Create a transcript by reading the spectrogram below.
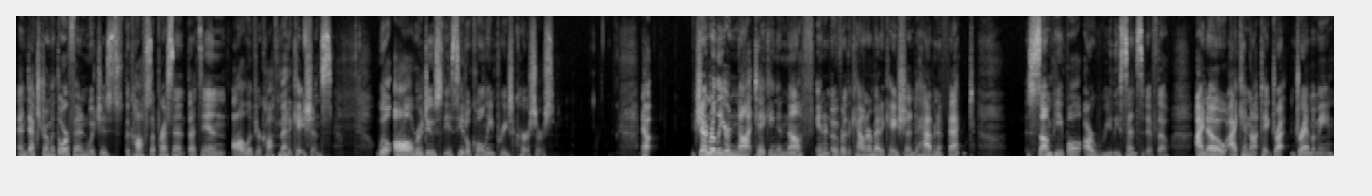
and dextromethorphan, which is the cough suppressant that's in all of your cough medications, will all reduce the acetylcholine precursors. Generally, you're not taking enough in an over the counter medication to have an effect. Some people are really sensitive, though. I know I cannot take dra Dramamine.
